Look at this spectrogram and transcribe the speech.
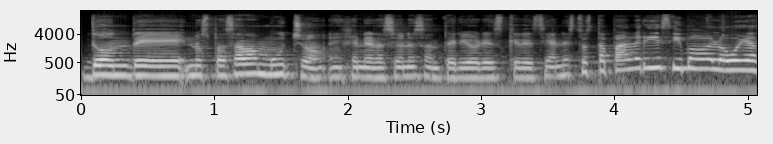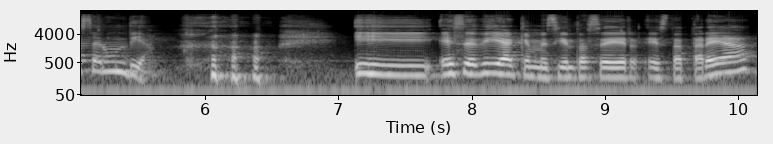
donde nos pasaba mucho en generaciones anteriores que decían, esto está padrísimo, lo voy a hacer un día. Y ese día que me siento a hacer esta tarea,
